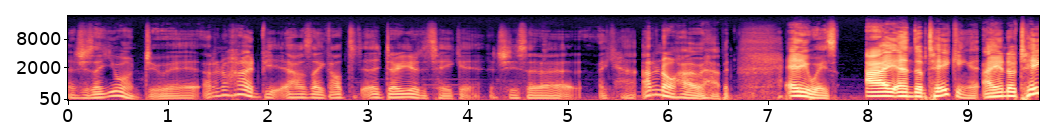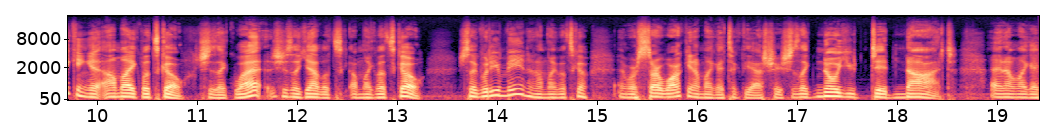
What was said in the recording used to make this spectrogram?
And she's like you won't do it. I don't know how it'd be I was like I'll t- I dare you to take it. And she said uh, I can't. I don't know how it happened. Anyways I end up taking it. I end up taking it. I'm like let's go. She's like what? She's like yeah let's I'm like let's go She's like, "What do you mean?" And I'm like, "Let's go." And we start walking. I'm like, "I took the ashtray." She's like, "No, you did not." And I'm like, "I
